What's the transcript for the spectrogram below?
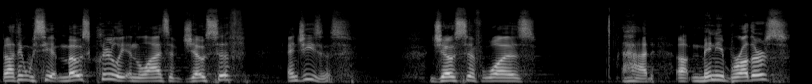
but I think we see it most clearly in the lives of Joseph and Jesus. Joseph was had uh, many brothers,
